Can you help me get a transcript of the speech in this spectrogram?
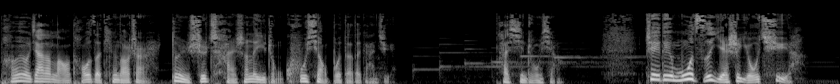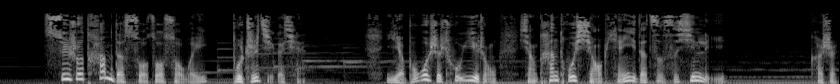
朋友家的老头子听到这儿，顿时产生了一种哭笑不得的感觉。他心中想：这对母子也是有趣啊。虽说他们的所作所为不值几个钱，也不过是出于一种想贪图小便宜的自私心理。可是，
